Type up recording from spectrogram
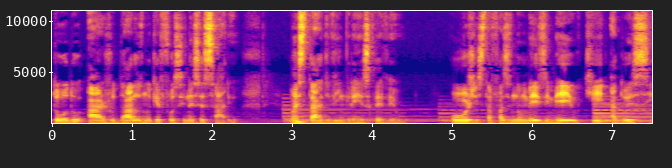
todo a ajudá-los no que fosse necessário. Mais tarde, Vingren escreveu: Hoje está fazendo um mês e meio que adoeci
